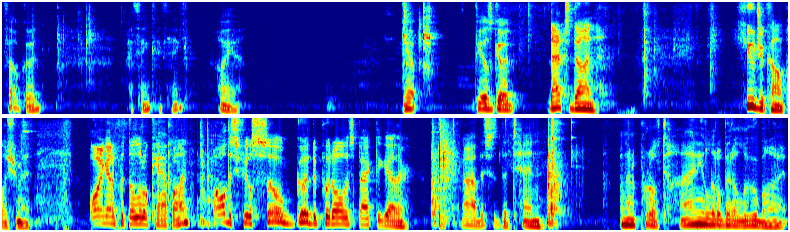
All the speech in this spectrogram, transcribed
Felt good think, I think. Oh yeah. Yep, feels good. That's done. Huge accomplishment. Oh, I gotta put the little cap on. Oh, this feels so good to put all this back together. Ah, this is the 10. I'm gonna put a tiny little bit of lube on it.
